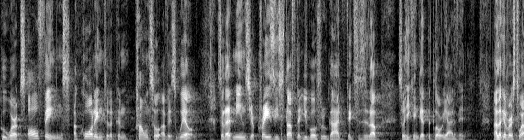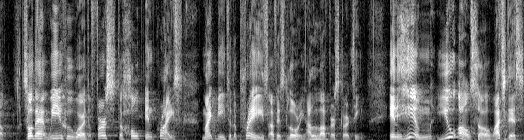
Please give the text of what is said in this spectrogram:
who works all things according to the counsel of his will so that means your crazy stuff that you go through, God fixes it up so he can get the glory out of it. Now look at verse 12. So that we who were the first to hope in Christ might be to the praise of his glory. I love verse 13. In him you also, watch this,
